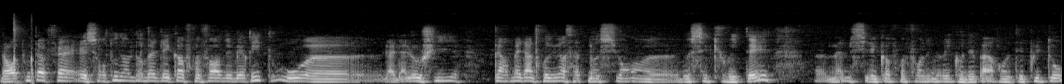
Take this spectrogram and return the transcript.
Non, tout à fait. Et surtout dans le domaine des coffres forts numériques où euh, l'analogie permet d'introduire cette notion euh, de sécurité, euh, même si les coffres forts numériques au départ ont été plutôt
